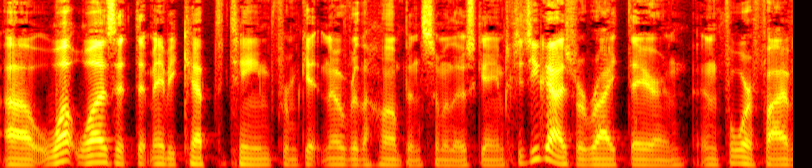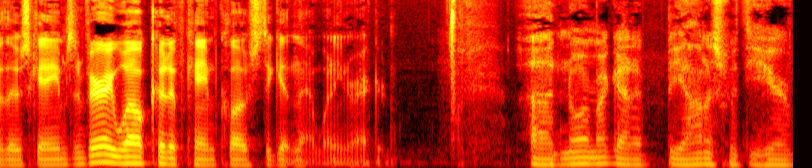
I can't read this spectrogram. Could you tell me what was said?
Uh, what was it that maybe kept the team from getting over the hump in some of those games? Because you guys were right there in, in four or five of those games and very well could have came close to getting that winning record. Uh, Norm, I got to be honest with you here.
